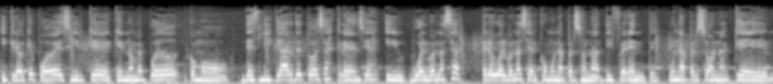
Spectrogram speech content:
y creo que puedo decir que, que no me puedo como desligar de todas esas creencias y vuelvo a nacer pero vuelvo a nacer como una persona diferente, una persona que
